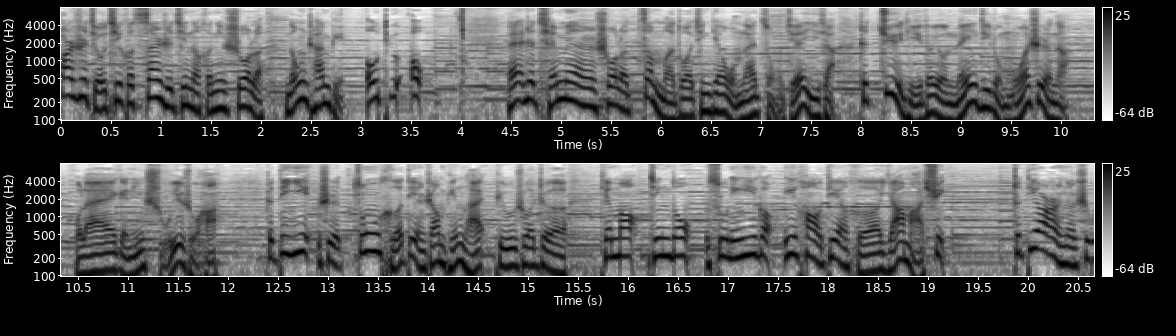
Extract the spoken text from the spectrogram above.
二十九期和三十期呢，和您说了农产品 O2O。哎，这前面说了这么多，今天我们来总结一下，这具体都有哪几种模式呢？我来给您数一数哈。第一是综合电商平台，譬如说这。天猫、京东、苏宁易购、一号店和亚马逊。这第二呢是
